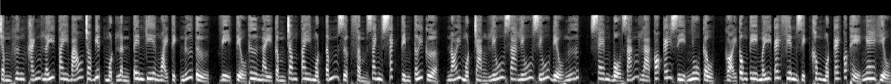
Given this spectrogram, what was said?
Trầm Hưng Khánh lấy tay báo cho biết một lần tên kia ngoại tịch nữ tử, vì tiểu thư này cầm trong tay một tấm dược phẩm danh sách tìm tới cửa, nói một chàng liếu ra liếu xíu điểu ngữ, xem bộ dáng là có cái gì nhu cầu, gọi công ty mấy cái phiên dịch không một cái có thể nghe hiểu,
